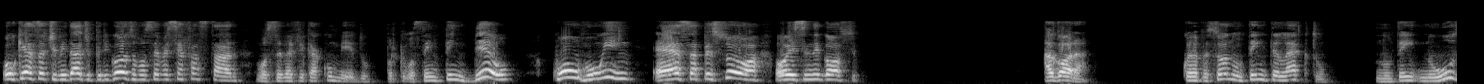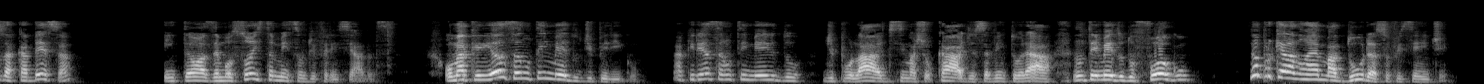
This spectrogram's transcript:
ou que essa atividade é perigosa, você vai se afastar, você vai ficar com medo, porque você entendeu quão ruim é essa pessoa ou esse negócio. Agora, quando a pessoa não tem intelecto, não, tem, não usa a cabeça, então as emoções também são diferenciadas. Uma criança não tem medo de perigo. A criança não tem medo de pular, de se machucar, de se aventurar, não tem medo do fogo. Não porque ela não é madura o suficiente,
